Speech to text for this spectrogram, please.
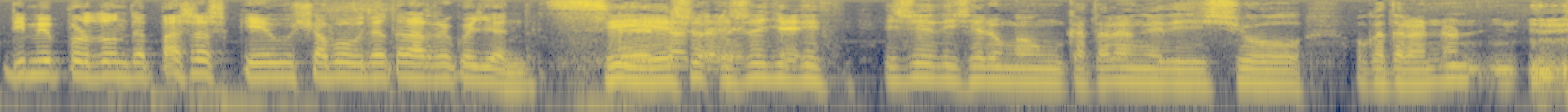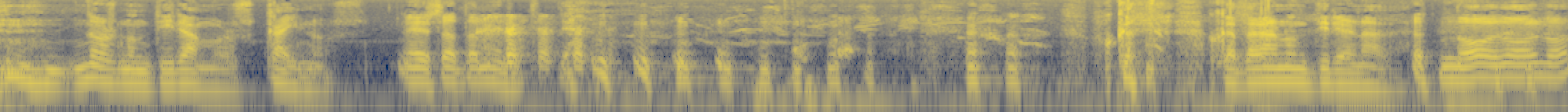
dime por donde pasas que eu xa vou detrás recollendo. Sí, eso, eso, lle, eso lle dixeron a un catalán e dixo o catalán non, nos non tiramos, cainos. Exactamente. o, cat, o catalán non tira nada. No, no, no.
